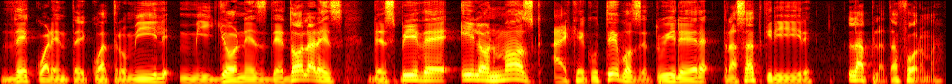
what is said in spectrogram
de 44 mil millones de dólares. Despide Elon Musk a ejecutivos de Twitter tras adquirir la plataforma.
